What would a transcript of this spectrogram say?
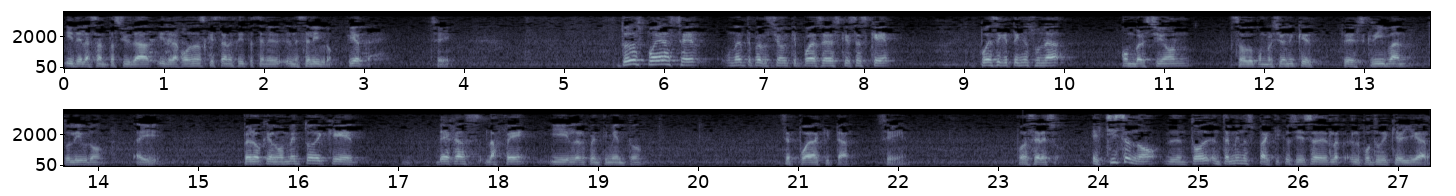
y de la santa ciudad y de las cosas que están escritas en, el- en este libro. Fíjate. Sí. Entonces puede hacer, una interpretación que puede hacer es que es que puede ser que tengas una conversión, pseudo conversión y que te escriban tu libro ahí. Pero que el momento de que dejas la fe y el arrepentimiento se pueda quitar. Sí. Puede ser eso. El chiste no, en, todo- en términos prácticos, y ese es el punto que quiero llegar.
